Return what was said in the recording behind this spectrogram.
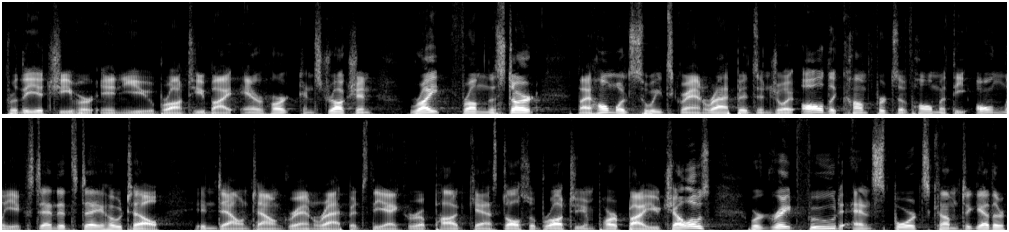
for the achiever in you. Brought to you by Erhardt Construction, right from the start by Homewood Suites Grand Rapids. Enjoy all the comforts of home at the only extended stay hotel in downtown Grand Rapids. The Anchor Up podcast also brought to you in part by Uccellos, where great food and sports come together.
